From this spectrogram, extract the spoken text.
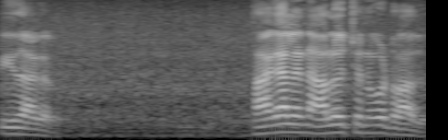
టీ తాగరు. తాగాలనే ఆలోచన కూడా రాదు.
